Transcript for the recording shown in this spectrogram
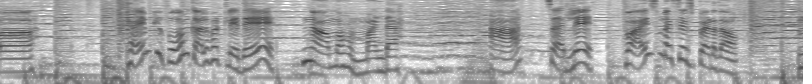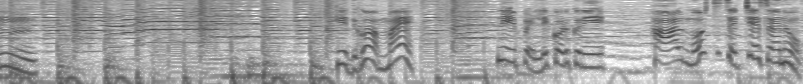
అబ్బా టైంకి ఫోన్ కలవట్లేదే. నా మొహం మండ. ఆ, సర్లే వాయిస్ మెసేజ్ పెడదాం. ఇదిగో అమ్మాయి నీ పెళ్ళి కొడుకుని ఆల్మోస్ట్ సెట్ చేశాను.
